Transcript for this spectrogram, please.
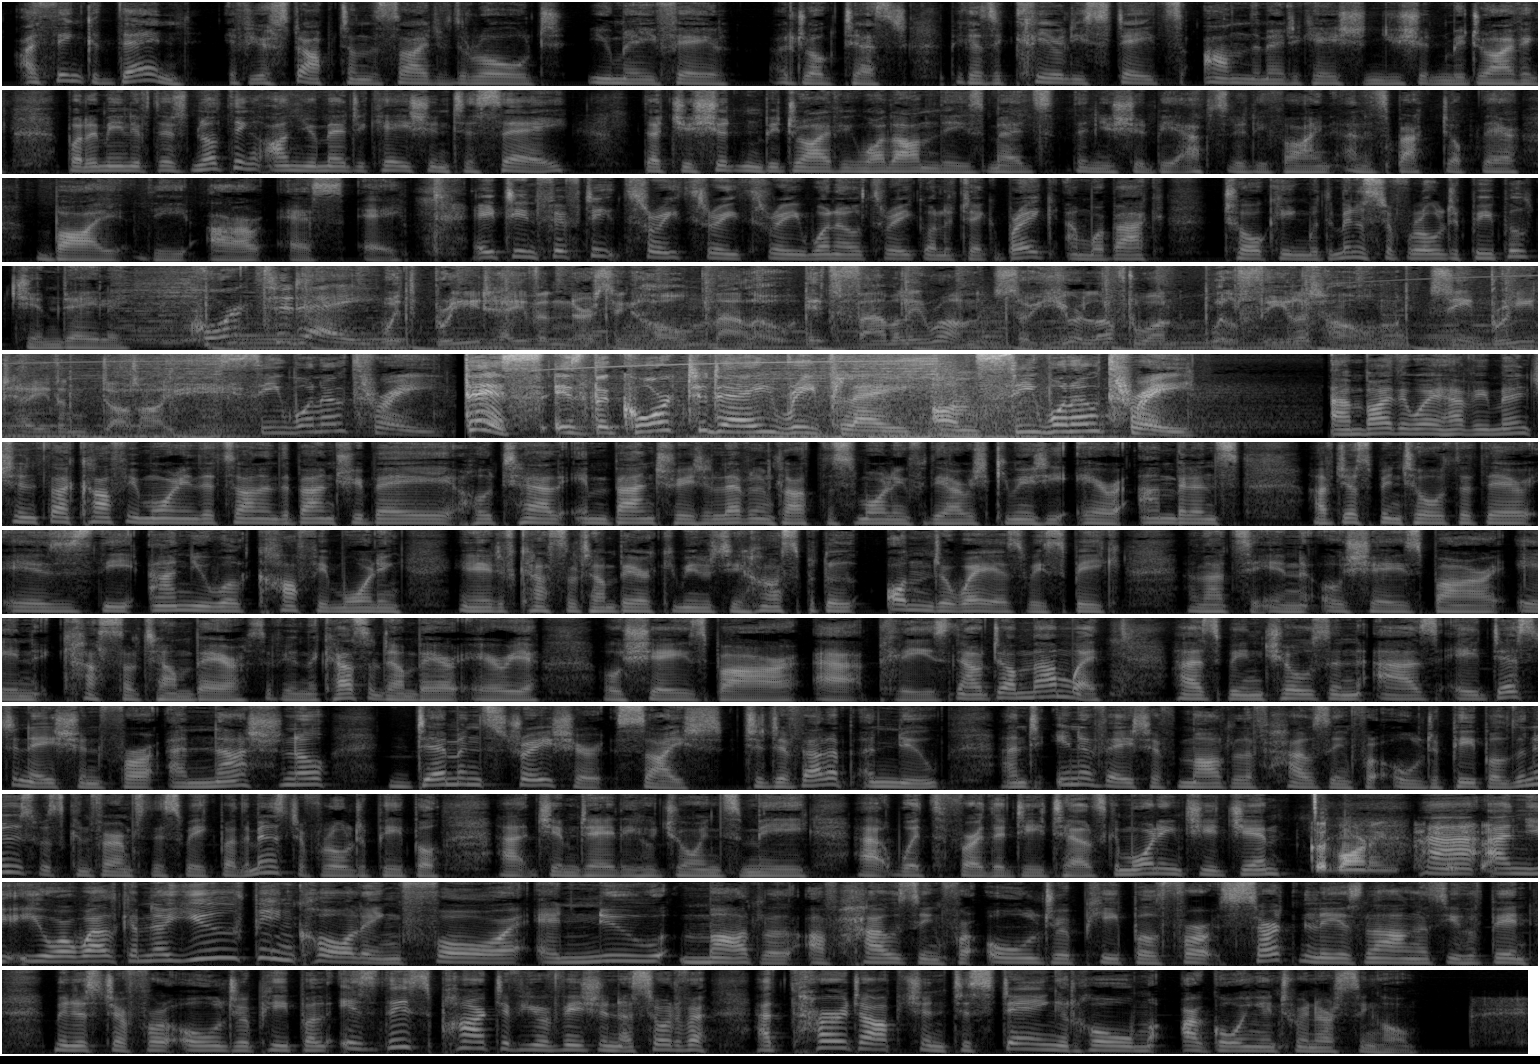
I think then, if you're stopped on the side of the road, you may fail a drug test because it clearly states on the medication you shouldn't be driving. But I mean, if there's nothing on your medication to say that you shouldn't be driving while on these meds, then you should be absolutely fine. And it's backed up there by the RSA. 1850 333 103. Going to take a break and we're back talking with the Minister for Older People, Jim Daly. Cork today. With Brídhaven Nursing Home Mallow. It's family run, so your loved one will feel at home. See brídhaven.ie. C103. This is the Cork Today replay on C103. And by the way, having mentioned that coffee morning that's on in the Bantry Bay Hotel in Bantry at 11 o'clock this morning for the Irish Community Air Ambulance, I've just been told that there is the annual coffee morning in aid of Castletownbere Community Hospital underway as we speak, and that's in O'Shea's Bar in Castletownbere. So if you're in the Castletownbere area, O'Shea's Bar, uh, please. Now, Dunmanway has been chosen as a destination for a national demonstrator site to develop a new and innovative model of housing for older people. The news was confirmed this week by the Minister for Older People, uh, Jim Daly, who joins me uh, with further details. Good morning to you, Jim. Good morning. Uh, and you, you are welcome. Now, you've been calling for a new model of housing for older people for certainly as long as you have been Minister for Older People. Is this part of your vision, a sort of a, a third option to staying at home or going into a nursing home?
